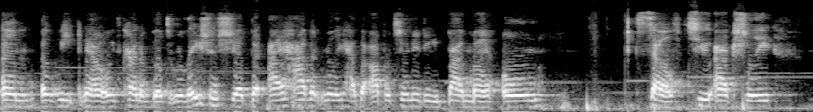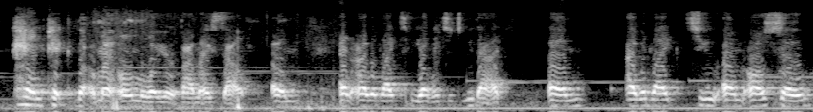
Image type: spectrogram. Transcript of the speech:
um, a week now. We've kind of built a relationship, but I haven't really had the opportunity by my own self to actually handpick the, my own lawyer by myself. Um, and I would like to be able to do that. Um, I would like to um, also,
